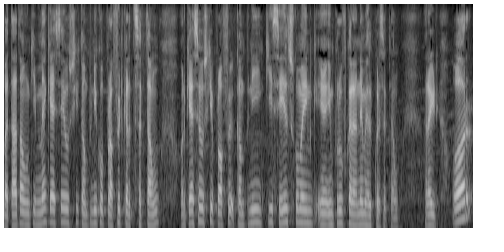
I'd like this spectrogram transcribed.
बताता हूँ कि मैं कैसे उसकी कंपनी को प्रॉफिट कर सकता हूँ और कैसे उसकी प्रॉफिट कंपनी की सेल्स को मैं इम्प्रूव कराने में हेल्प कर सकता हूँ। राइट और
